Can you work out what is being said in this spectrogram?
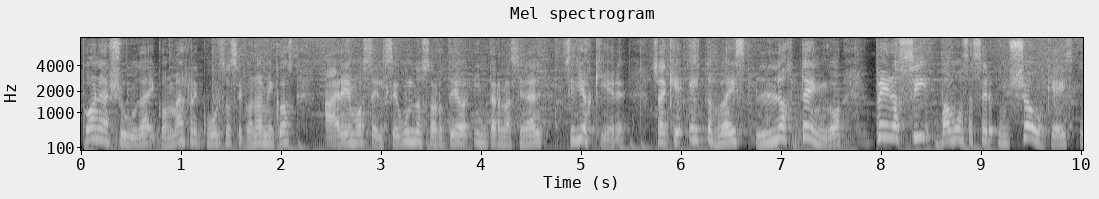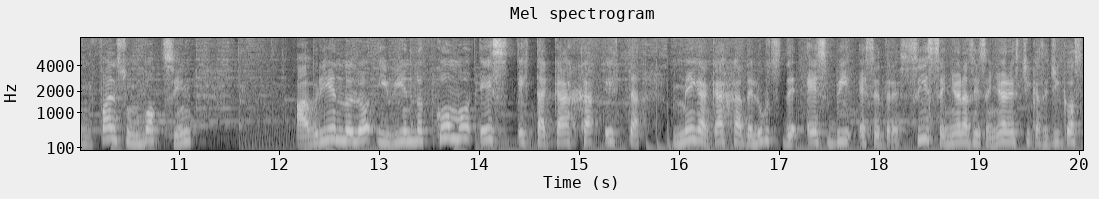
con ayuda y con más recursos económicos, haremos el segundo sorteo internacional, si Dios quiere. Ya que estos veis los tengo, pero sí vamos a hacer un showcase, un falso unboxing abriéndolo y viendo cómo es esta caja, esta mega caja deluxe de SB-S3. Sí, señoras y señores, chicas y chicos,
